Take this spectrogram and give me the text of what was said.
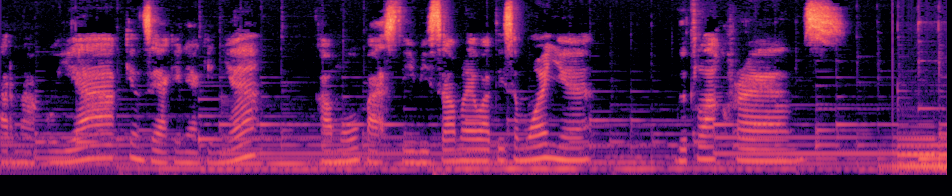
karena aku yakin seyakin-yakinnya kamu pasti bisa melewati semuanya. Good luck friends. thank you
